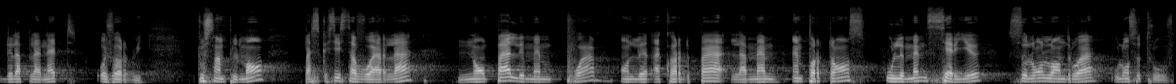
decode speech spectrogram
de la planète aujourd'hui. Tout simplement parce que ces savoirs-là n'ont pas le même poids, on ne leur accorde pas la même importance ou le même sérieux selon l'endroit où l'on se trouve.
